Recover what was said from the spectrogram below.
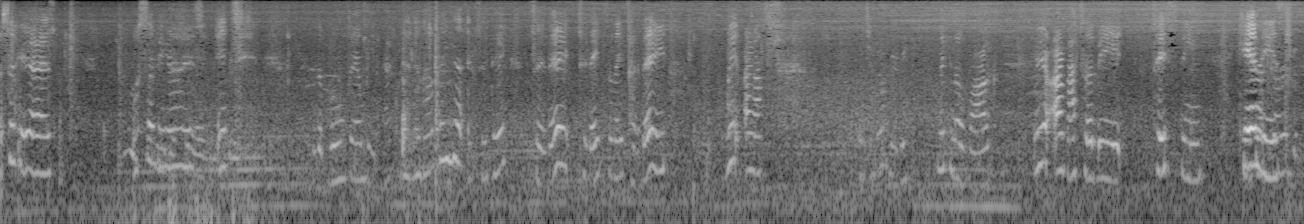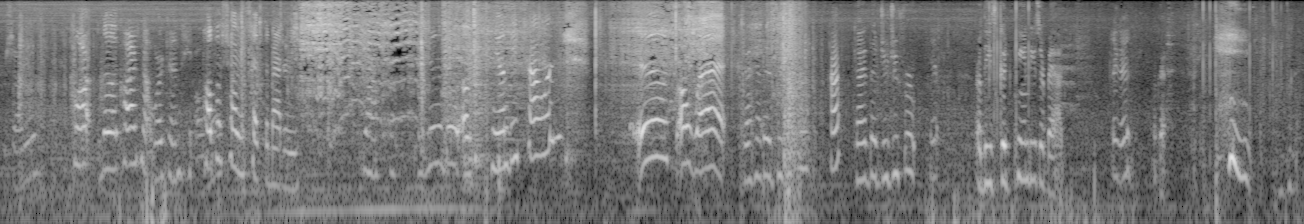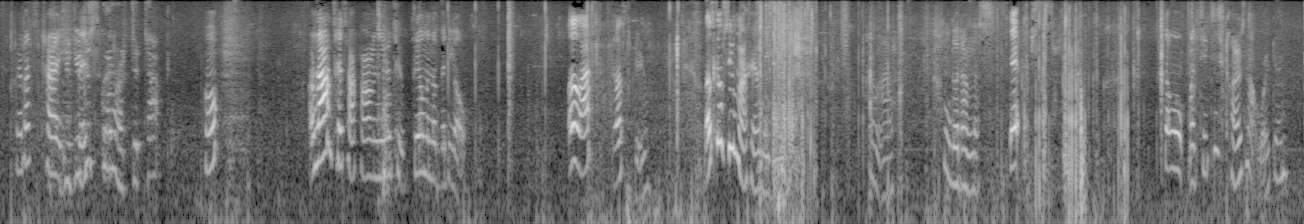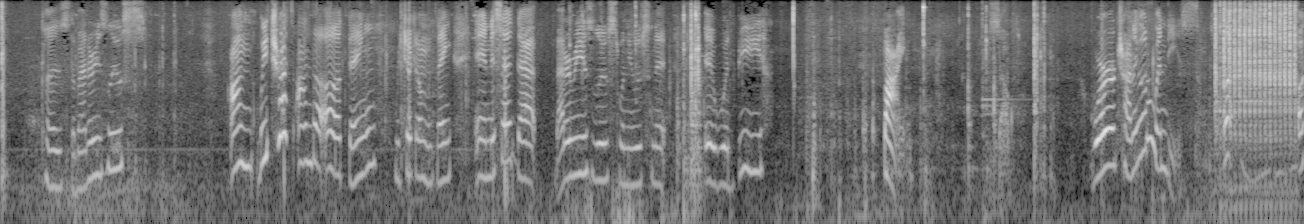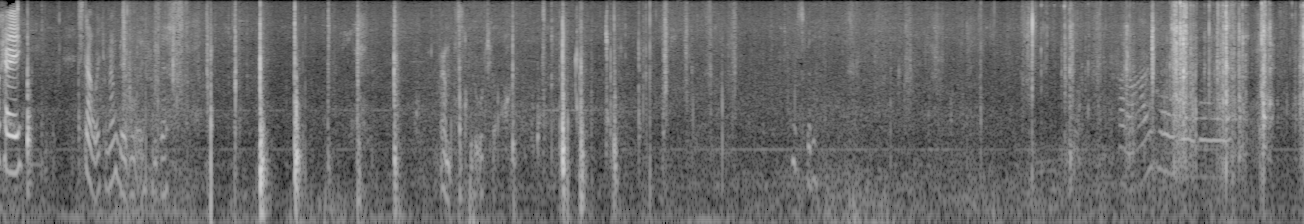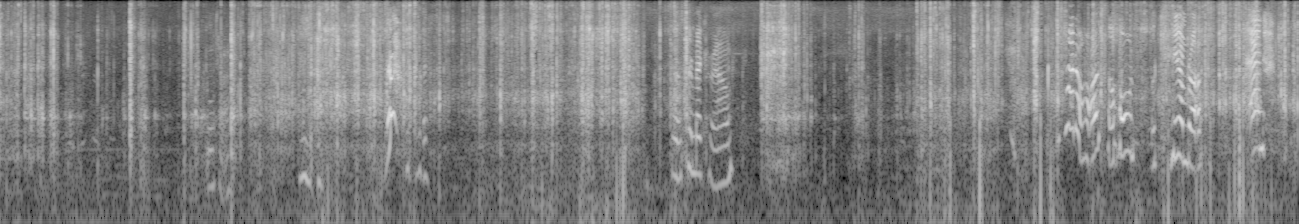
What's up hey guys, what's up you guys? It's the Boom family back and today, today, today, today, today, we are you doing baby? Making a vlog. We are about to be tasting candies. Car, the not working. Papa's trying to set the batteries. Yeah, we're gonna do a candy challenge. It's wet. Can I have the juju fruit? Huh? Can I have the juju fruit? Yep. Are these good candies or bad? They're good. Okay. To try Did you just go on our TikTok? Huh? I'm not on TikTok, I'm on YouTube, filming a video. Oh, that's disgusting. Let's go see my family doing. I don't know. I'm gonna go down the steps. So, my teacher's car's not working because the battery's loose. On we checked on the uh, thing, we checked on the thing, and it said that battery is loose. When you loosen it, it would be fine. So, we're trying to go to Wendy's. Okay, it's not working. I'm getting away from this. I'm a screw chill. Let's go. Okay. Let's turn back around. It's kind of hard to hold a camera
